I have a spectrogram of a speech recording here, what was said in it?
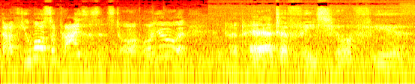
Got a few more surprises in store for you. Prepare to face your fears.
